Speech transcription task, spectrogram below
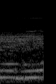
Mm-hmm.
